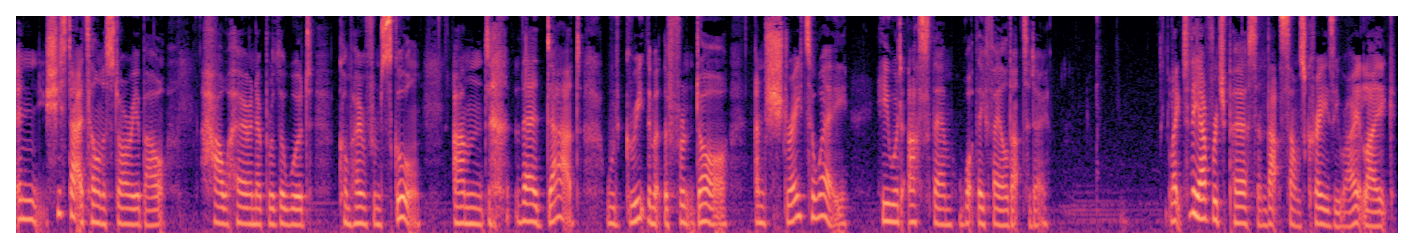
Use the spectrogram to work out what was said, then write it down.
And she started telling a story about how her and her brother would come home from school, and their dad would greet them at the front door, and straight away he would ask them what they failed at today like to the average person that sounds crazy right like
